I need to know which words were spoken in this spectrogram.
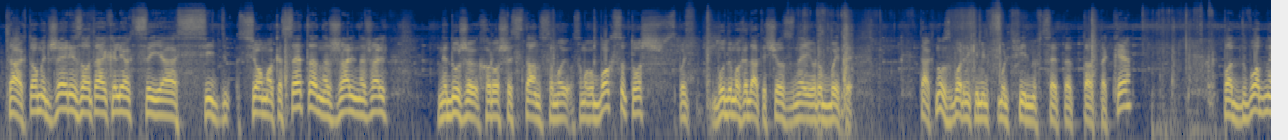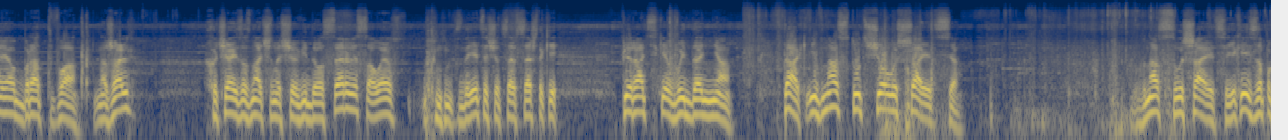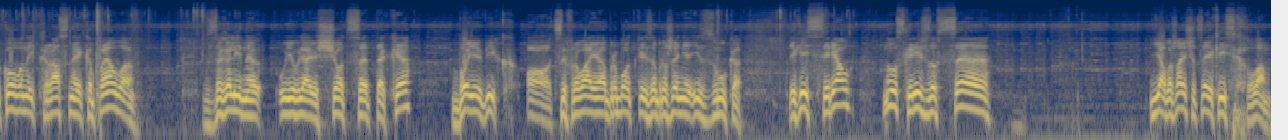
Так, Том і Джері, золота колекція, сьома касета. На жаль, на жаль, не дуже хороший стан самого боксу, тож будемо гадати, що з нею робити. Так, ну, зборники мультфільмів це та, та таке. Подводная братва. На жаль, хоча і зазначено, що відеосервіс, але здається, що це все ж таки піратське видання. Так, і в нас тут що лишається? В нас лишається якийсь запакований красне капелла. Взагалі не уявляю, що це таке. Бойовик. О, цифрова обработка изображения і звука. Якийсь серіал. Ну, скоріш за все, я вважаю, що це якийсь хлам.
